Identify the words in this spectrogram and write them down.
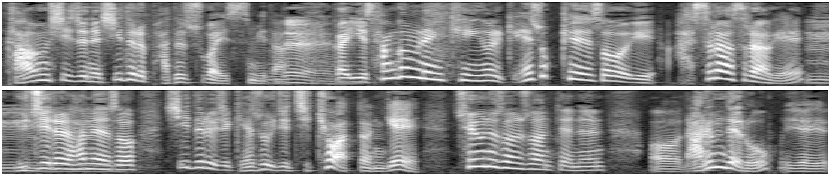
다음 시즌에 시드를 받을 수가 있습니다. 네. 그러니까 이 상금 랭킹을 계속해서 이 아슬아슬하게 음. 유지를 하면서 시드를 이제 계속 이제 지켜왔던 게 최윤우 선수한테는 어 나름대로 이제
